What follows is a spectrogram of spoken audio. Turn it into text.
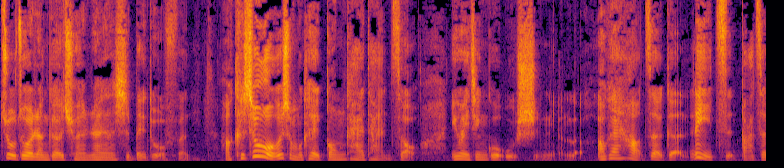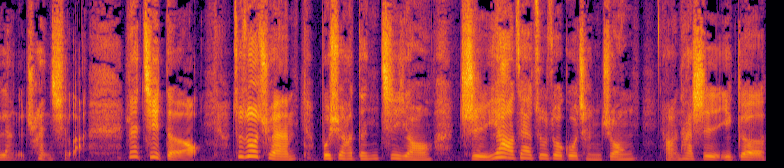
著作人格权仍然是贝多芬。好，可是我为什么可以公开弹奏？因为已经过五十年了。OK，好，这个例子把这两个串起来。那记得哦，著作权不需要登记哦，只要在著作过程中，好，它是一个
